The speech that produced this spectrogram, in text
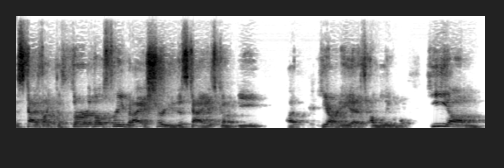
This guy's like the third of those three, but I assure you, this guy is going to be, uh, he already is unbelievable. He, um,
